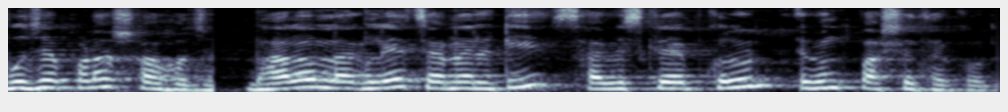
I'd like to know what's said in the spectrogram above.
বুঝে পড়া সহজ। ভালো লাগলে চ্যানেলটি সাবস্ক্রাইব করুন এবং পাশে থাকুন।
